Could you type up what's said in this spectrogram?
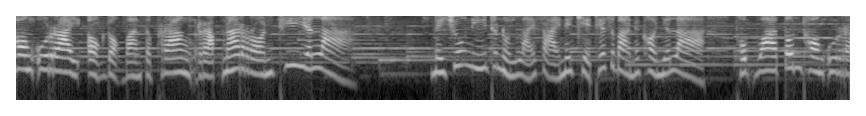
ทองอุไรออกดอกบานสะพรั่งรับหน้าร้อนที่ยะลา ในช่วงนี้ถนนหลายสายในเขตเทศบาลนครยะลา พบว่าต้นทองอุไร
